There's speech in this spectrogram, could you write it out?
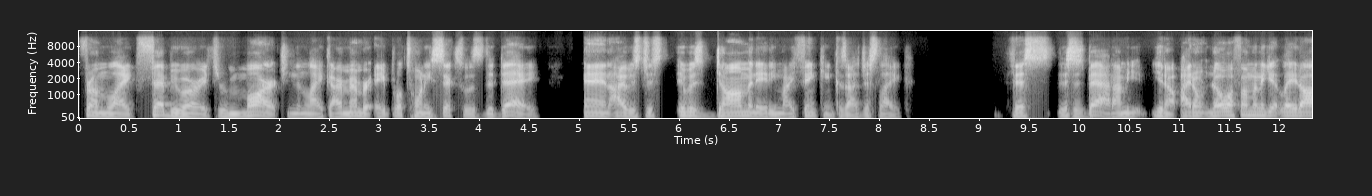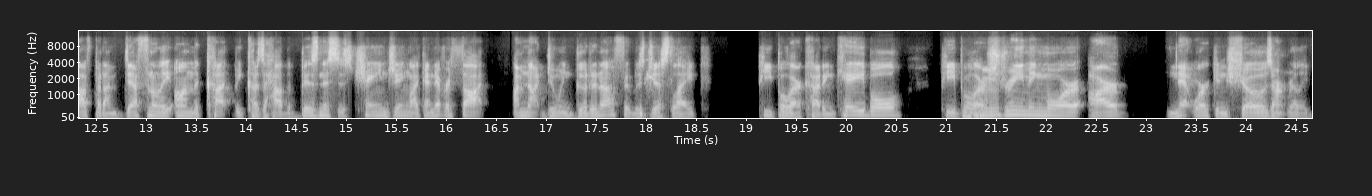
from like February through March. And then, like, I remember April 26th was the day and i was just it was dominating my thinking because i was just like this this is bad. I mean you know i don't know if i'm going to get laid off but i'm definitely on the cut because of how the business is changing. Like i never thought i'm not doing good enough. It was just like people are cutting cable people are Mhm. streaming more. Our network and shows aren't really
